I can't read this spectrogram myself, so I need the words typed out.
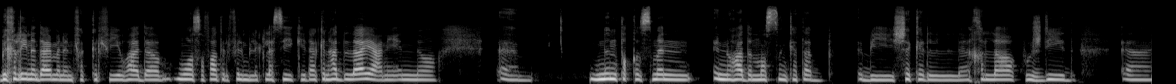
بخلينا دائما نفكر فيه وهذا مواصفات الفيلم الكلاسيكي. لكن هذا لا يعني آم، ننتقص من إنه هذا النص انكتب بشكل خلاق وجديد. آه،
